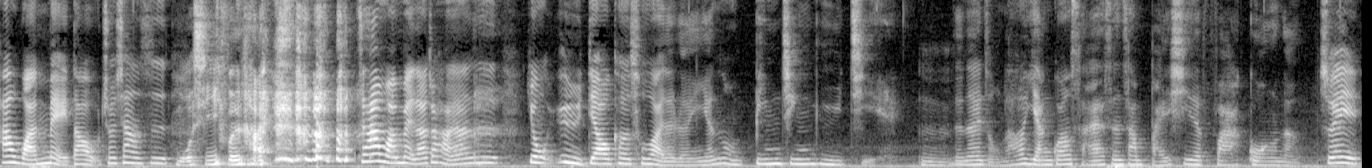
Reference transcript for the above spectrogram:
他完美到就像是摩西分海，就他完美到就好像是用玉雕刻出来的人一样，那种冰晶玉洁嗯，的那一种，然后阳光洒在身上，白皙的发光呢。所以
